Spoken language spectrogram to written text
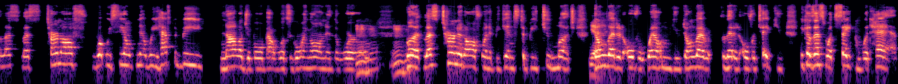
let's let's turn off what we see on now. We have to be knowledgeable about what's going on in the world, mm-hmm, mm-hmm. but let's turn it off when it begins to be too much. Yeah. Don't let it overwhelm you. Don't let let it overtake you because that's what Satan would have.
